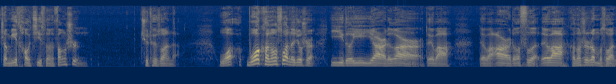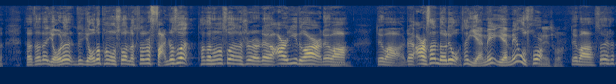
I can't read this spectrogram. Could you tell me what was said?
这么一套计算方式嗯去推算的。我我可能算的就是一得一，一二得二，对吧？对吧？二得四，对吧？可能是这么算的。他他他有的有的朋友算的他是反着算，他可能算的是这个二一得二，对吧？对吧？这二三得六，他也没也没有错，没错，对吧？所以说，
